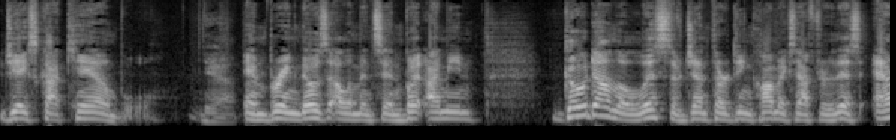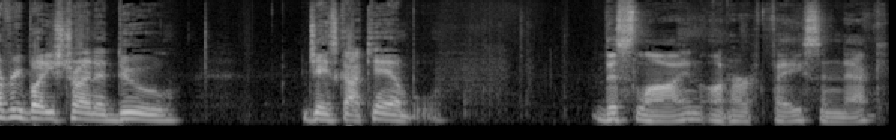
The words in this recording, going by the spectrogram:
J. Scott Campbell Yeah. and bring those elements in. But I mean, go down the list of Gen 13 comics after this. Everybody's trying to do J. Scott Campbell. this line on her face and neck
